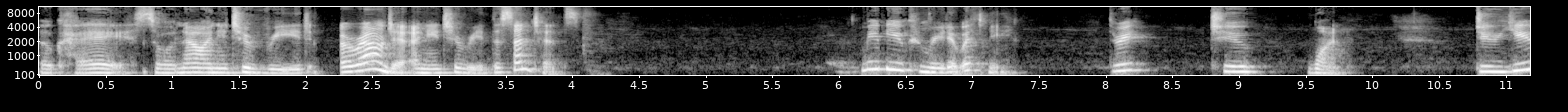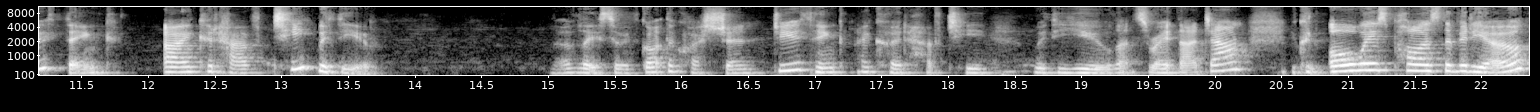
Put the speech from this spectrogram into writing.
Okay, so now I need to read around it. I need to read the sentence. Maybe you can read it with me. Three, two, one. Do you think I could have tea with you? Lovely. So we've got the question. Do you think I could have tea with you? Let's write that down. You can always pause the video.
